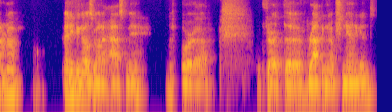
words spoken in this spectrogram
I don't know. Anything else you want to ask me before uh, we start the wrapping up shenanigans?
